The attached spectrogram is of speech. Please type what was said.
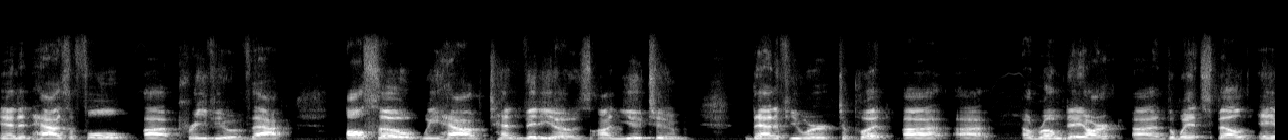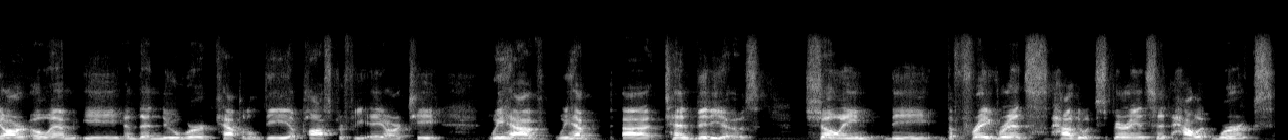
and it has a full preview of that. Also, we have ten videos on YouTube that if you were to put a Rome de Art, uh, the way it's spelled, A R O M E, and then new word capital D apostrophe A R T. We have we have uh, ten videos showing the the fragrance, how to experience it, how it works,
